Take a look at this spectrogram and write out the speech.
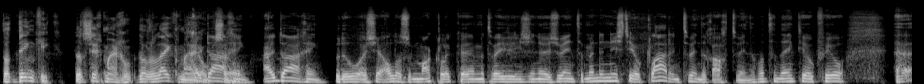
Dat denk ik. Dat, zegt mij, dat lijkt mij ook Uitdaging, zo. uitdaging. Ik bedoel, als je alles makkelijk eh, met twee vingers in de neus wint, maar dan is hij ook klaar in 2028. Want dan denkt hij ook van, joh, eh,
